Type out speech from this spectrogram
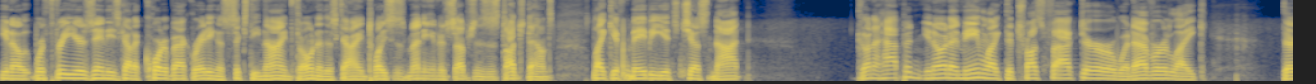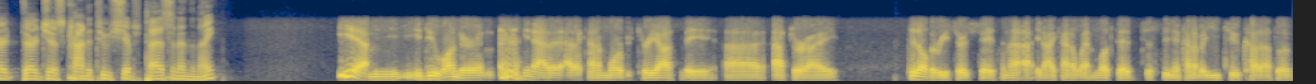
you know, we're three years in. He's got a quarterback rating of 69 thrown to this guy and twice as many interceptions as touchdowns. Like, if maybe it's just not going to happen. You know what I mean? Like the trust factor or whatever. Like they're they're just kind of two ships passing in the night. Yeah, I mean, you, you do wonder, and you know, out of, out of kind of morbid curiosity, uh, after I did all the research, Jason, I, you know, I kind of went and looked at just you know kind of a YouTube cut up of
